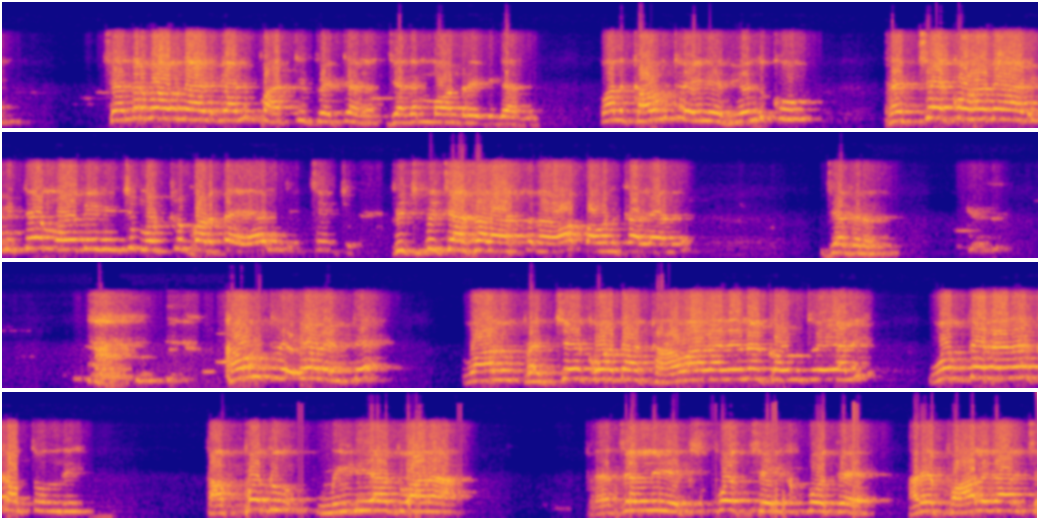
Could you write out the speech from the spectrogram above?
చంద్రబాబు నాయుడు గారిని పార్టీ పెట్టాను జగన్మోహన్ రెడ్డి గారిని. వాళ్ళు కౌంటర్ వేయలేదు. ఎందుకు? ప్రత్యేక హోదా అడిగితే మోదీ నుంచి ముట్లు పడతాయి అని పిచ్చి పిచ్చి పిచ్చి అసలు వేస్తున్నావా? పవన్ కళ్యాణ్ జగన్. కౌంటర్ వేయాలంటే వాళ్ళు ప్రత్యేక హోదా కావాలనైనా కౌంటర్ వేయాలి వద్దనైనా కవుతుంది తప్పదు మీడియా ద్వారా ప్రజల్ని ఎక్స్పోజ్ చేయకపోతే అరే పాలుగారు చెప్ప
